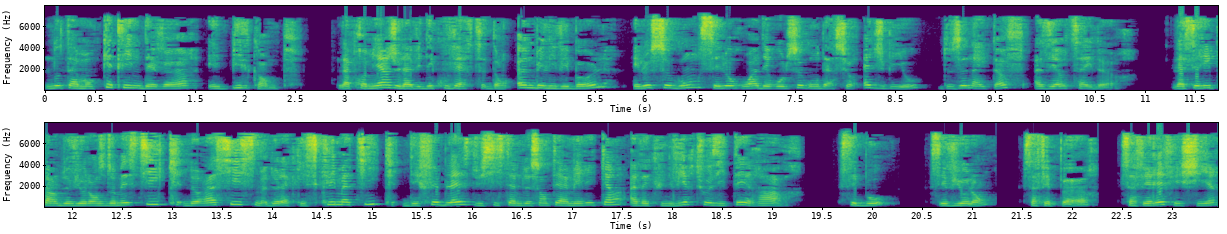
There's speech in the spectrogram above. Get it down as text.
notamment Kathleen Dever et Bill Camp. La première, je l'avais découverte dans Unbelievable, et le second, c'est le roi des rôles secondaires sur HBO, de The Night Of as The Outsider. La série parle de violences domestiques, de racisme, de la crise climatique, des faiblesses du système de santé américain avec une virtuosité rare. C'est beau, c'est violent, ça fait peur, ça fait réfléchir,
